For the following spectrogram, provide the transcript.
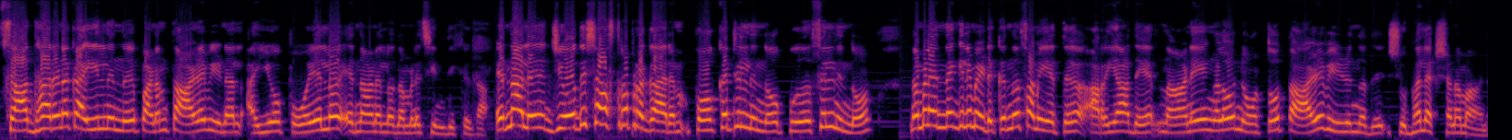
സാധാരണ കയ്യിൽ നിന്ന് പണം താഴെ വീണാൽ അയ്യോ പോയല്ലോ എന്നാണല്ലോ നമ്മൾ ചിന്തിക്കുക. എന്നാൽ ജ്യോതിശാസ്ത്ര പ്രകാരം പോക്കറ്റിൽ നിന്നോ പേഴ്സിൽ നിന്നോ നമ്മൾ എന്തെങ്കിലും എടുക്കുന്ന സമയത്ത് അറിയാതെ നാണയങ്ങളോ നോട്ടോ താഴെ വീഴുന്നത് ശുഭലക്ഷണമാണ്.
